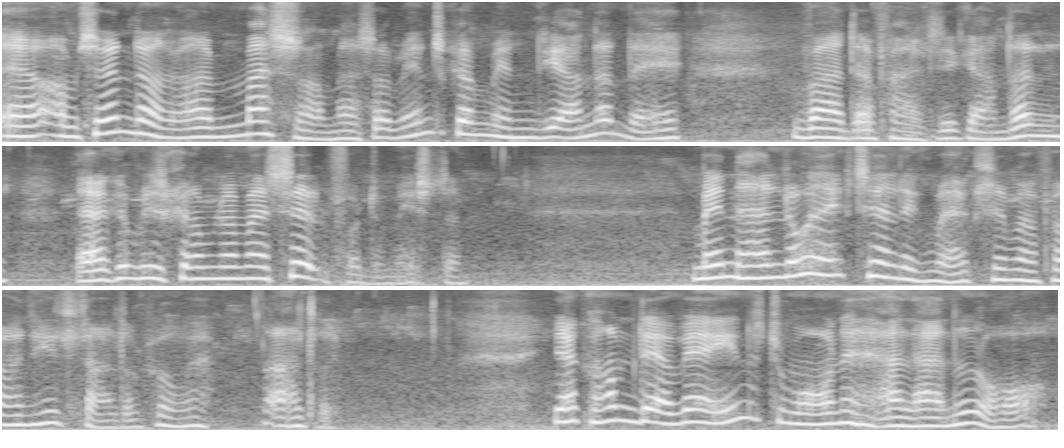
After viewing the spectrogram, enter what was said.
Uh, om søndagen var der masser og masser af mennesker, men de andre dage var der faktisk andre ærkebiskoppen og mig selv for det meste. Men han lod ikke til at lægge mærke til mig, for han helt aldrig på mig. Aldrig. Jeg kom der hver eneste morgen i halvandet år.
